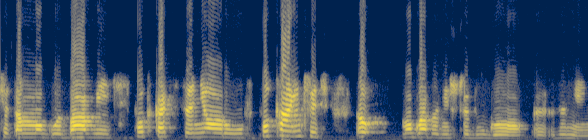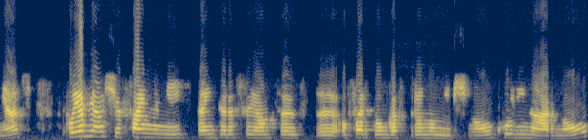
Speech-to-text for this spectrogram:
się tam mogły bawić, spotkać seniorów, potańczyć. No, mogłabym jeszcze długo y, wymieniać. Pojawiają się fajne miejsca interesujące z y, ofertą gastronomiczną, kulinarną,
